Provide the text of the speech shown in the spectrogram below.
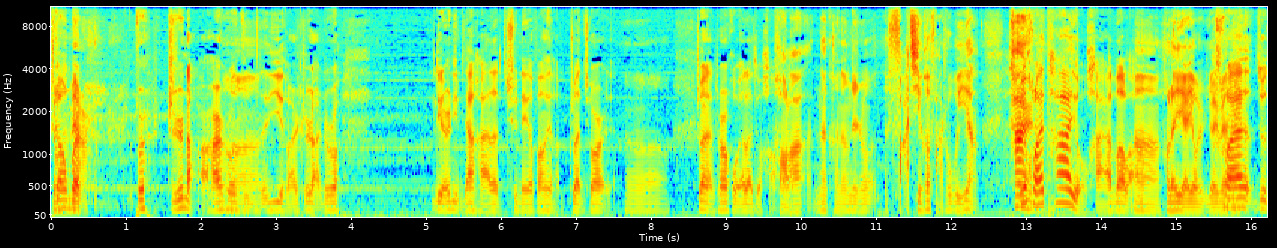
钢镚儿 不是指哪儿，还是说啊怎么的意思，反正指哪儿，就是说领着你们家孩子去那个方向转圈儿去，哦，转两圈儿回来就好好。了，那可能这种法器和法术不一样，他因为后来他有孩子了，啊，后来也有有后来就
